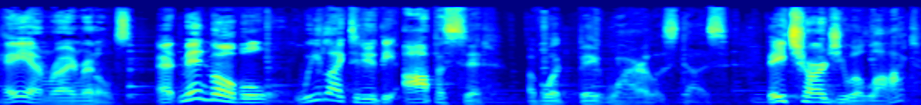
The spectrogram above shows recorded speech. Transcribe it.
Hey, I'm Ryan Reynolds. At Mint Mobile, we like to do the opposite of what Big Wireless does. They charge you a lot,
